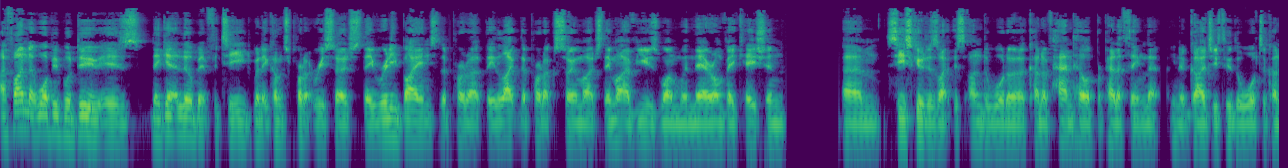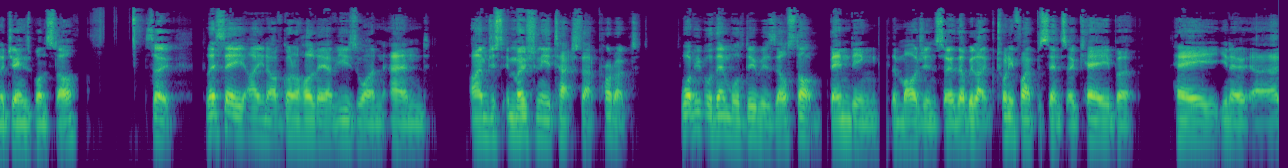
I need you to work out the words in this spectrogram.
I find that what people do is they get a little bit fatigued when it comes to product research. They really buy into the product. They like the product so much. They might have used one when they're on vacation. Um, sea scooters like this underwater kind of handheld propeller thing that you know guides you through the water, kind of James Bond style. So let's say I, you know I've gone on holiday, I've used one, and I'm just emotionally attached to that product. What people then will do is they'll start bending the margin. So they'll be like 25% is okay, but hey, you know, uh,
